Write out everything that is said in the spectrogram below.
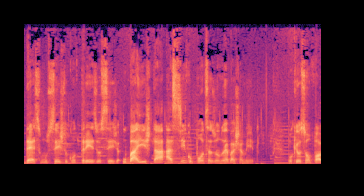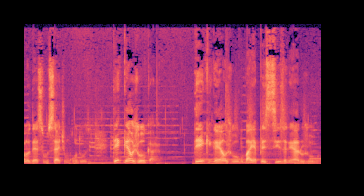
16 com 13, ou seja, o Bahia está a 5 pontos da zona do rebaixamento, porque o São Paulo é o 17 com 12. Tem que ganhar o jogo, cara. Tem que ganhar o jogo. O Bahia precisa ganhar o jogo.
